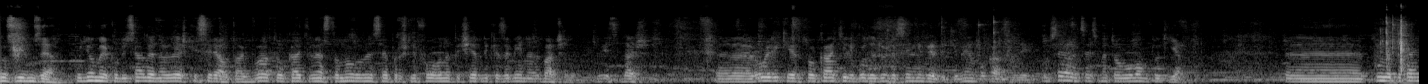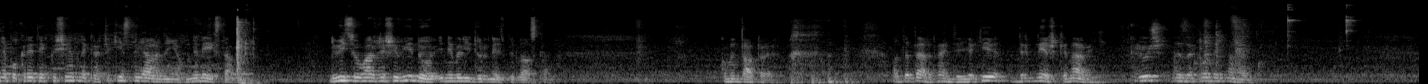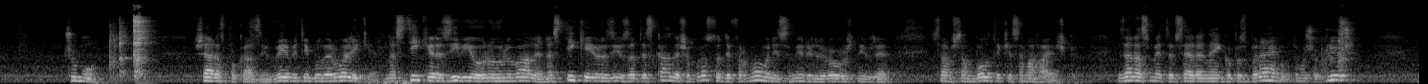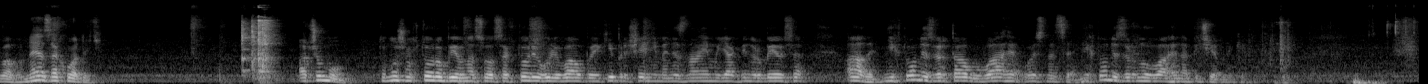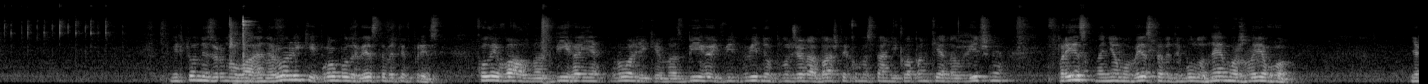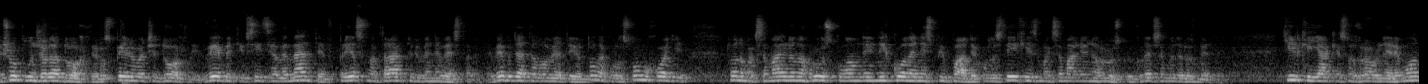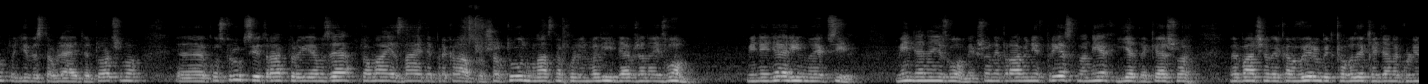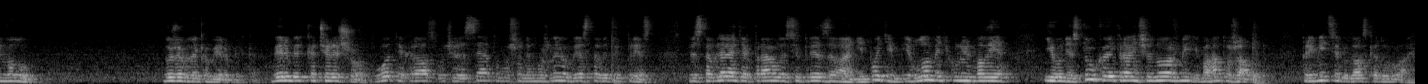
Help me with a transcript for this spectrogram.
ЮМЗ. По ньому, як обіцяли, невеличкий серіал. Так, два толкательне встановлення, прошліфовано, підшипники заміни не бачили. Дивіться далі. Е, ролики толкателі були дуже сильно вибиті, ми їм показували. Усе цей металолом тут є. Е, були питання по критих підшипниках, такі стояли на ньому, не ми їх ставили. Дивіться уважніше відео і не веліть дурниць, будь ласка. Коментатори. А тепер гляньте, які дрібнички навіть. Ключ не заходить на гайку. Чому? Ще раз показуємо. Вибиті були ролики, настільки разів його регулювали, настільки разів затискали, що просто деформовані самі регулювачні вже сам сам болтики, сама гаєчка. І зараз ми це все раненько позбираємо, тому що ключ увагу, не заходить. А чому? Тому що хто робив насоси, хто регулював, по якій причині ми не знаємо, як він робився. Але ніхто не звертав уваги ось на це. Ніхто не звернув уваги на підшипники. Ніхто не звернув уваги на ролики і пробували виставити вприск. Коли вал у нас бігає, ролики в нас бігають, відповідно плунжера, бачите, в якому стані клапанки аналогічне, вприск на ньому виставити було неможливо. Якщо плунжера дохлі, розпилювачі дохлі, вибиті всі ці елементи, вприск на тракторі ви не виставите. Ви будете ловити його то на холостому ході, то на максимальну нагрузку, вам ніколи не співпаде холостий хід з максимальною нагрузкою, коли все буде розбите. Тільки якісно зроблений ремонт, тоді виставляєте точно. Е, Конструкцію трактору ЮМЗ, хто має, знаєте прекрасно, шатун у нас на колінвалі йде вже на ізлом. Він не йде рівно, як всіх. Він йде на ізлом. Якщо неправильний вприск, на них є таке, що ви бачили, яка виробітка велика йде на колінвалу. Дуже велика виробітка. Виробітка через що? От якраз через це, тому що неможливо виставити вприск. Виставляють, як правило, сюрприз зелені. Потім і вломять колінвали, і вони стукають раніше норми, і багато жалоб. Прийміть це, будь ласка, до уваги.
